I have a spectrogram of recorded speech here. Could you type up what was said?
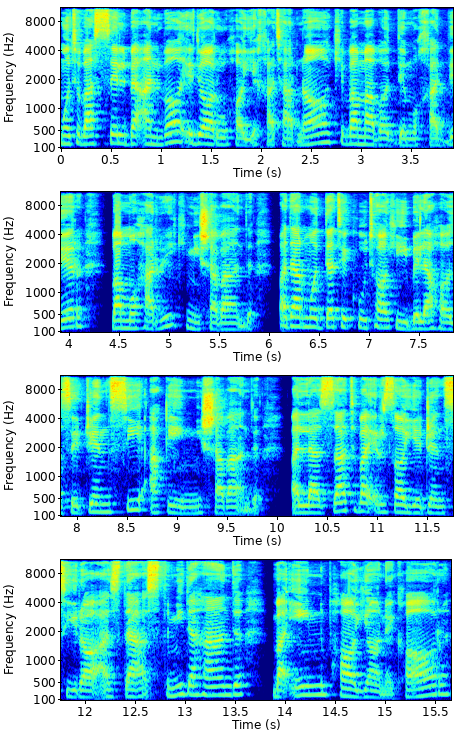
متوسل به انواع داروهای خطرناک و مواد مخدر و محرک می شوند و در مدت کوتاهی به لحاظ جنسی عقیم می شوند و لذت و ارزای جنسی را از دست می دهند و این پایان کار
